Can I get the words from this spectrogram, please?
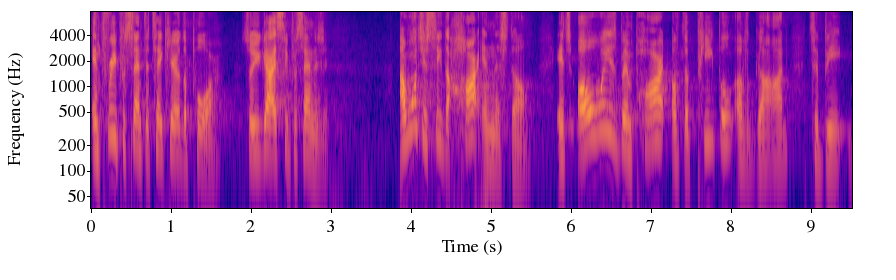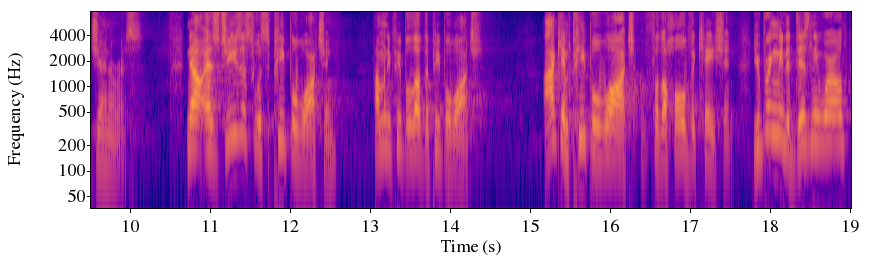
and 3% to take care of the poor. So you guys see percentages. I want you to see the heart in this, though. It's always been part of the people of God to be generous. Now, as Jesus was people watching, how many people love the people watch? I can people watch for the whole vacation. You bring me to Disney World,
